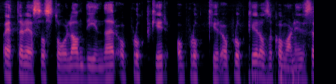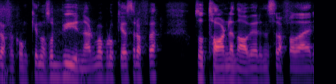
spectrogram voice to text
Og etter det så står Landin der og plukker og plukker og plukker, og så kommer han inn i straffekonken, og så begynner han med å plukke straffe. Så tar han den avgjørende straffa der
